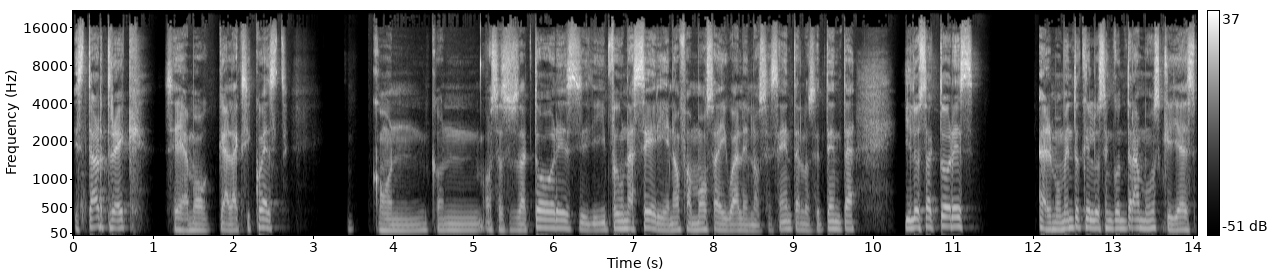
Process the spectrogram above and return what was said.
Star Trek se llamó Galaxy Quest con, con o sea, sus actores y fue una serie, ¿no? Famosa igual en los 60, en los 70. Y los actores, al momento que los encontramos, que ya es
